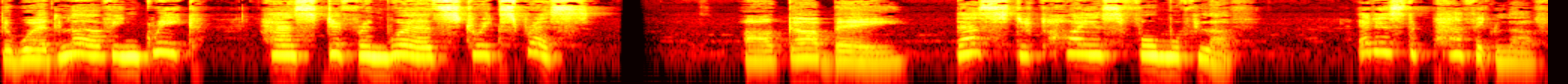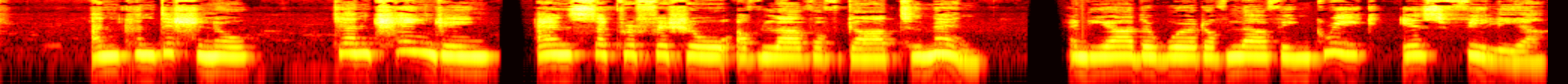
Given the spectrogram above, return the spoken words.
The word love in Greek has different words to express. Agape, that's the highest form of love. It is the perfect love, unconditional, the unchanging and sacrificial of love of God to men. And the other word of love in Greek is philia.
